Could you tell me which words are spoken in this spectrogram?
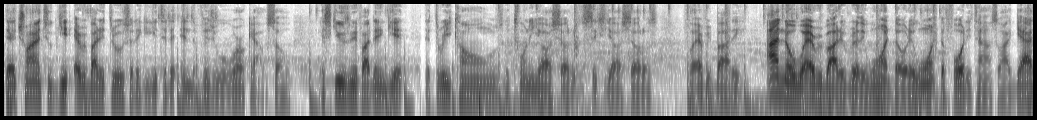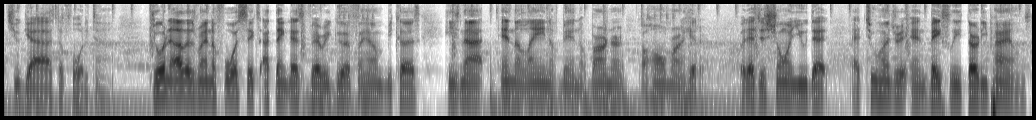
they're trying to get everybody through so they can get to the individual workout. So excuse me if I didn't get the three cones, the 20 yard shuttles, the 60 yard shuttles for everybody. I know what everybody really want though. They want the 40 time. So I got you guys the 40 time. Jordan Ellis ran the 4 6. I think that's very good for him because he's not in the lane of being a burner, a home run hitter. But that's just showing you that at 200 and basically 30 pounds,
